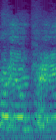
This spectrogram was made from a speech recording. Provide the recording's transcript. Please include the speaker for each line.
Speaker 1: Everybody okay?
